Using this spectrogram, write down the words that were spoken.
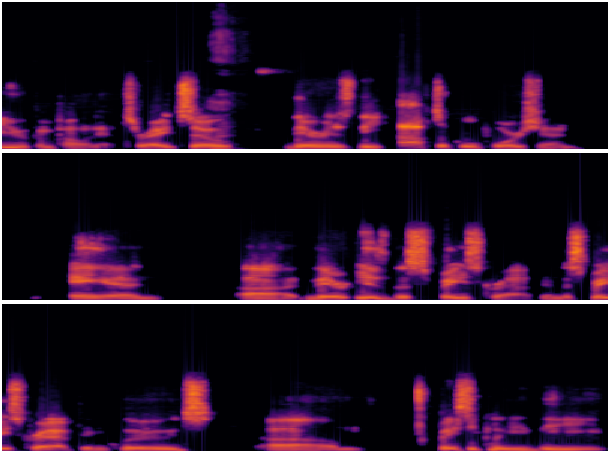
few components, right? So right. there is the optical portion, and uh, there is the spacecraft, and the spacecraft includes um, basically the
